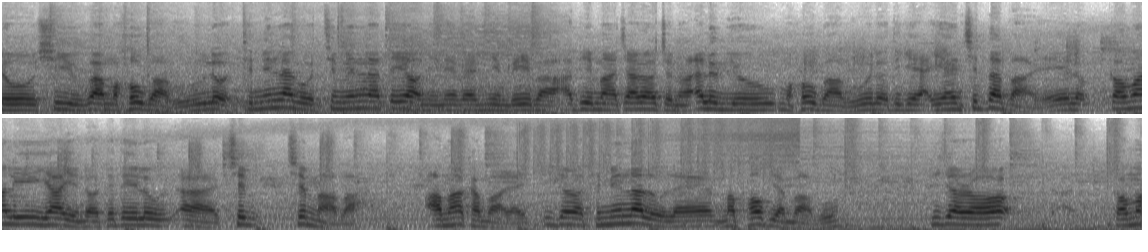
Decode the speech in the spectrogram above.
လိုရှိယူကမဟုတ်ပါဘူးလို့ထင်မင်းလက်ကိုထင်မင်းလက်တယောက်အနေနဲ့ပဲမြင်ပေးပါအပြင်မှာကျတော့ကျွန်တော်အဲ့လိုမျိုးမဟုတ်ပါဘူးလို့တကယ်အရန်ချစ်တတ်ပါတယ်လို့ကောင်မလေးရရင်တော့တဲတဲလို့အာချစ်ချစ်မှာပါအာမခံပါတယ်ဒီကျတော့ထင်မင်းလက်လို့လည်းမဖောက်ပြန်ပါဘူးဒီကျတော့ ကောင်းမ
